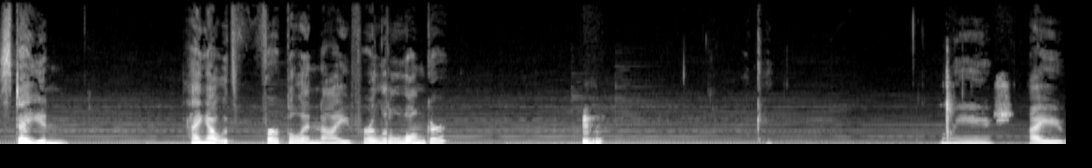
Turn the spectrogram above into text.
stay and hang out with Verpal and I for a little longer? Mhm. Okay. We, I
